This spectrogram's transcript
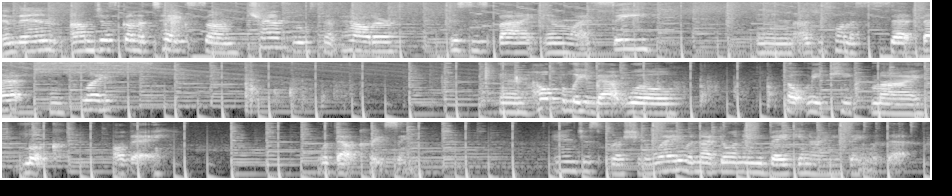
And then I'm just gonna take some translucent powder. This is by NYC. And I just wanna set that in place. And hopefully that will help me keep my look all day without creasing. And just brush it away. We're not doing any baking or anything with that.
